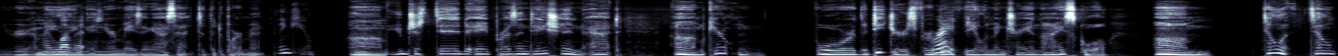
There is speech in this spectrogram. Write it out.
you're I amazing love it. and you're an amazing asset to the department Thank you. um, you just did a presentation at um, carrollton for the teachers for Right. both the elementary and the high school um, tell tell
